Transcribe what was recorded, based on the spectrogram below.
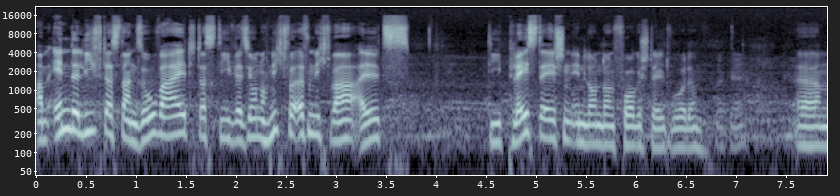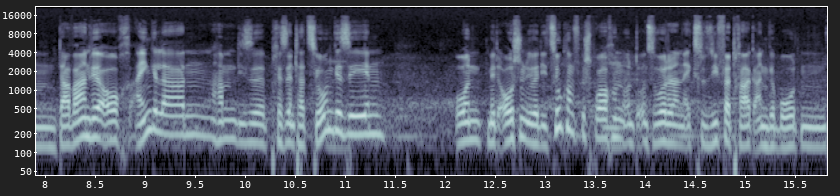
am Ende lief das dann so weit, dass die Version noch nicht veröffentlicht war, als die PlayStation in London vorgestellt wurde. Ähm, da waren wir auch eingeladen, haben diese Präsentation gesehen und mit Ocean über die Zukunft gesprochen und uns wurde dann ein Exklusivvertrag angeboten.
